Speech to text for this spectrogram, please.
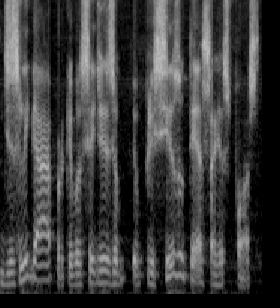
desligar, porque você diz, eu, eu preciso ter essa resposta.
